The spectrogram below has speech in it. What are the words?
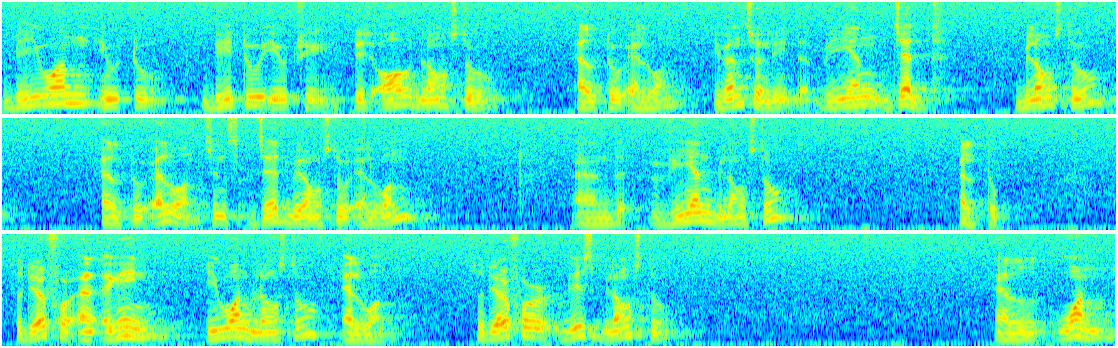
b1 u2 b2 u3 which all belongs to l2 l1 eventually the vn z belongs to l2 l1 since z belongs to l1 and vn belongs to l2. So, therefore, and again U 1 belongs to L 1. So, therefore, this belongs to L 1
